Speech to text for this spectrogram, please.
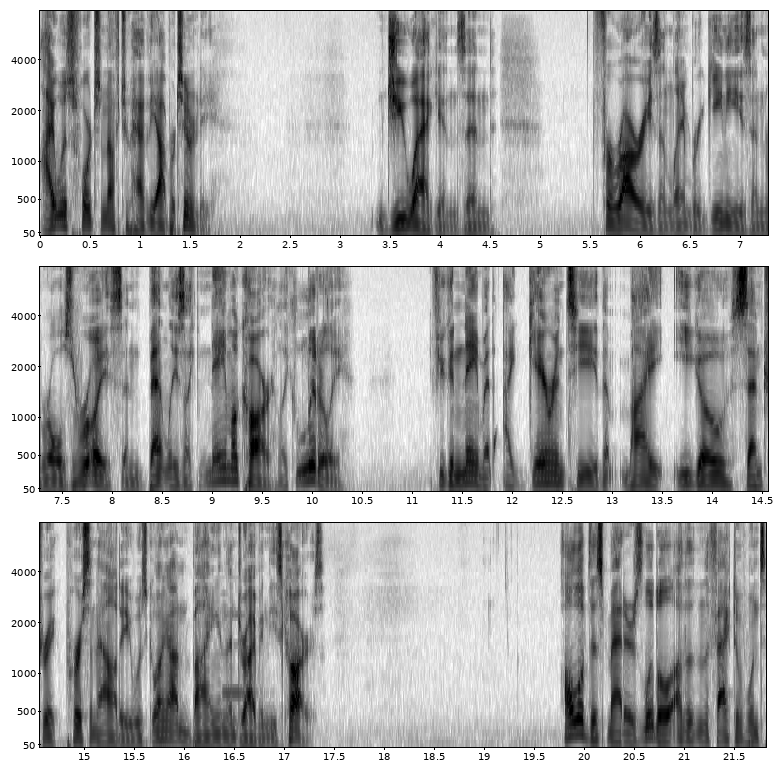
I was fortunate enough to have the opportunity. G wagons and Ferraris and Lamborghinis and Rolls Royce and Bentleys. Like, name a car. Like, literally. If you can name it, I guarantee that my egocentric personality was going out and buying and then driving these cars. All of this matters little other than the fact of once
